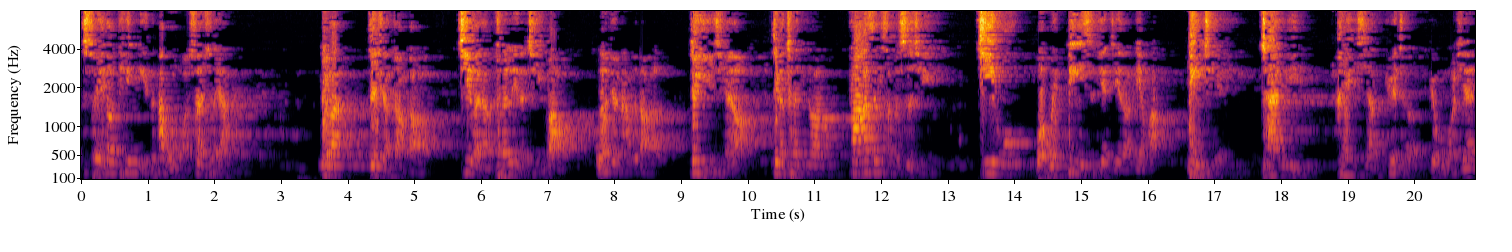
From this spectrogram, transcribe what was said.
谁都听你的，那我算谁啊？对吧？这下糟糕了，基本上村里的情报我就拿不到了。就以前啊，这个村庄发生什么事情？几乎我会第一时间接到电话，并且参与黑箱决策。就我先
